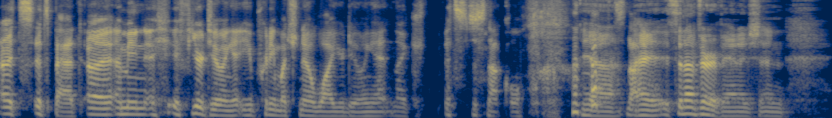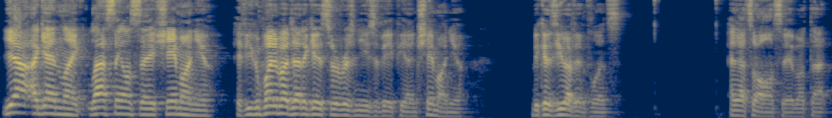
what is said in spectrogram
it's it's bad. Uh, I mean, if if you're doing it, you pretty much know why you're doing it. Like, it's just not cool. yeah, it's not. I, it's an unfair advantage. And yeah, again, like last thing I'll say, shame on you. If you complain about dedicated servers and use a VPN, shame on you because you have influence. And that's all I'll say about that.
